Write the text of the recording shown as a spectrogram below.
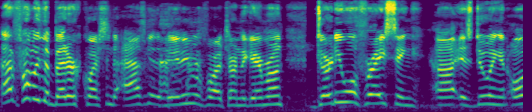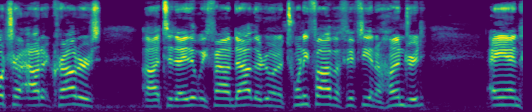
That's probably the better question to ask at the beginning before I turn the camera on. Dirty Wolf Racing uh, is doing an ultra out at Crowder's uh, today that we found out. They're doing a 25, a 50, and a 100. And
